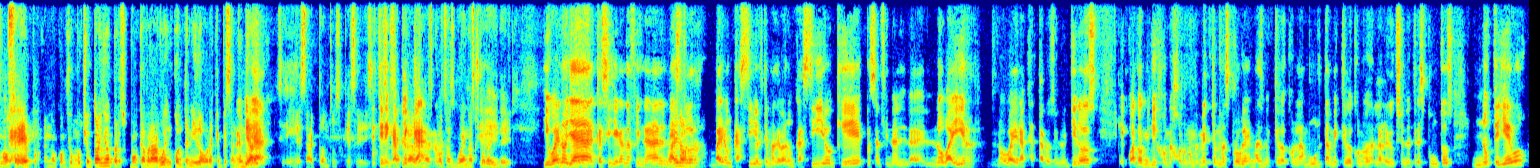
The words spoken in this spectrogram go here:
no sé, porque no confío mucho en Toño, pero supongo que habrá buen contenido ahora que empieza el Mundial. Sí. Exacto, entonces que se, se tiene que, aplicar. ¿no? cosas buenas por ahí de y bueno, ya casi llegando al final, Néstor, Byron Castillo, el tema de Byron Castillo, que pues al final eh, no va a ir, no va a ir a Qatar 2022. Ecuador me dijo, mejor no me meto en más problemas, me quedo con la multa, me quedo con la reducción de tres puntos, no te llevo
